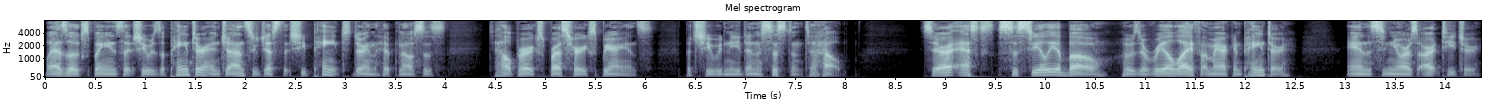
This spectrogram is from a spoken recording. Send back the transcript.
Laszlo explains that she was a painter, and John suggests that she paint during the hypnosis to help her express her experience, but she would need an assistant to help. Sarah asks Cecilia Beaux, who is a real life American painter and the Signora's art teacher,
